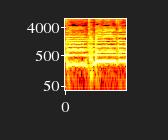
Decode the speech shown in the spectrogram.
something, baby, it's the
